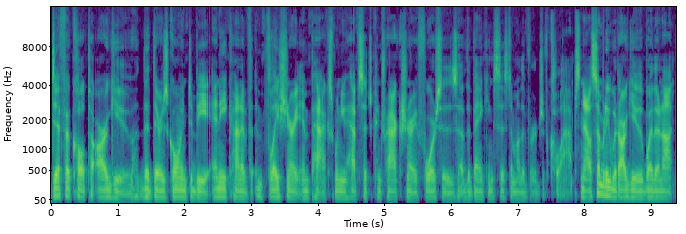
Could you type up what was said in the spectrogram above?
difficult to argue that there's going to be any kind of inflationary impacts when you have such contractionary forces of the banking system on the verge of collapse. Now, somebody would argue whether or not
